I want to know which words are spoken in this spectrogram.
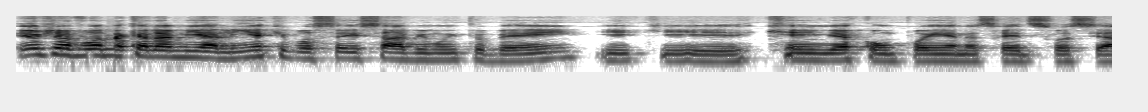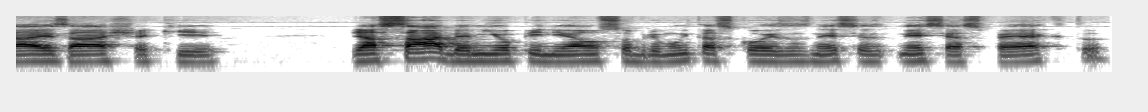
Eu já vou naquela minha linha que vocês sabem muito bem e que quem me acompanha nas redes sociais acha que já sabe a minha opinião sobre muitas coisas nesse, nesse aspecto.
